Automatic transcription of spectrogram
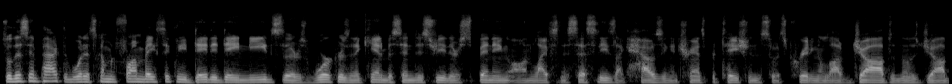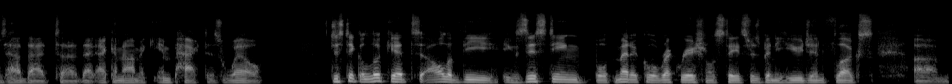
So this impact of what it's coming from basically day-to-day needs. There's workers in the cannabis industry. They're spending on life's necessities like housing and transportation. So it's creating a lot of jobs, and those jobs have that uh, that economic impact as well just take a look at all of the existing both medical recreational states. There's been a huge influx um,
